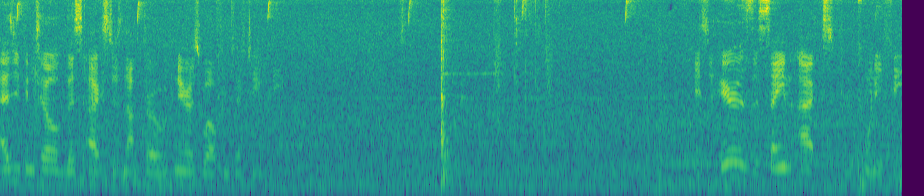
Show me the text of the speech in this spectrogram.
as you can tell, this axe does not throw near as well from 15 feet. Okay, so here is the same axe from 20 feet.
